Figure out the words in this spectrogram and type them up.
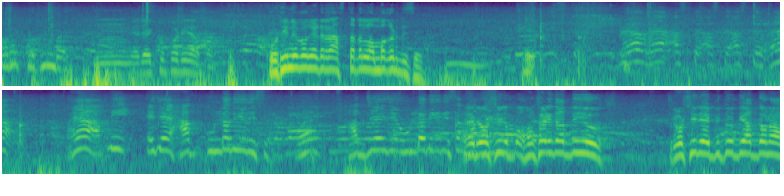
অনেক কঠিন ভাই হুম, এটা একটু কঠিন আছে। কঠিন এবং এটা রাস্তাটা লম্বা করে দিছে। ভাইয়া ভাইয়া আস্তে আস্তে আস্তে ভাইয়া। ভাইয়া আপনি এই যে হাত উল্টা দিয়ে দিছেন হাত যে এই যে উল্টা দিয়ে দিছেন এই রশির হংসারি দাঁত দিও রশির এই ভিতর দিয়ে দাও না।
